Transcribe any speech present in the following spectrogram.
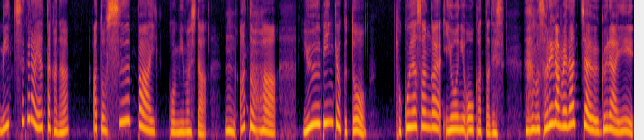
3つぐらいあったかな？あとスーパー1個見ました。うんあとは郵便局と床屋さんが異様に多かったです。それが目立っちゃうぐらい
